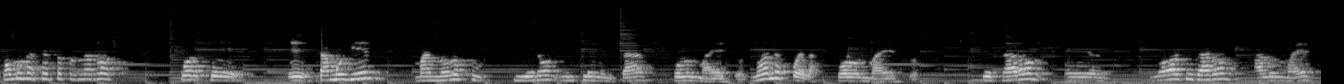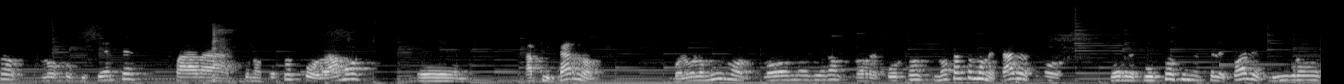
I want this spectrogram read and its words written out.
¿Cómo un acierto, pero un error? Porque está muy bien, mas no lo supieron implementar con los maestros. No en la escuela, con los maestros. Dejaron. Eh, no ayudaron a los maestros lo suficiente para que nosotros podamos eh, aplicarlo. Vuelvo a lo mismo, no nos dieron los recursos, no tanto monetarios, sino los recursos intelectuales, libros,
